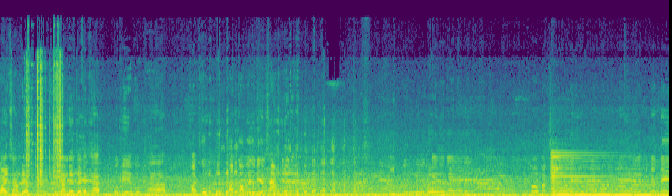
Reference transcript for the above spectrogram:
รออีกสามเดือนอีกสามเดือนเจอกันครับโอเคครับผมครับพอดกุ้งพอดกล้องไว้ตรงนี้ทั้งสามเดือนนะตายแล้วตายแล้วตายแล้วพอหมักเสร็จแล้วก็จะหาเอานั่นแน่เอานั่นแน่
